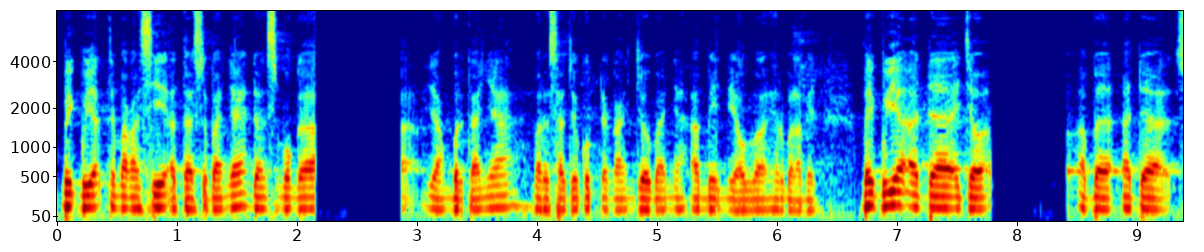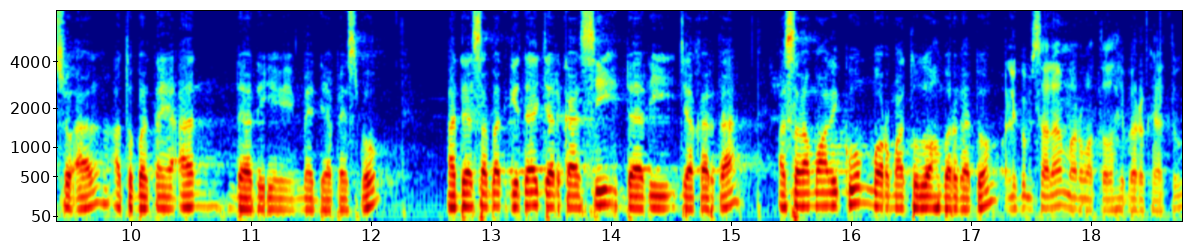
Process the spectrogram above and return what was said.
Baik Bu ya, terima kasih atas jawabannya dan semoga yang bertanya merasa cukup dengan jawabannya. Amin ya Allah ya Alamin. Baik Bu ya, ada jawab ada soal atau pertanyaan dari media Facebook. Ada sahabat kita Jar Kasih dari Jakarta. Assalamualaikum warahmatullahi wabarakatuh. Waalaikumsalam warahmatullahi wabarakatuh.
